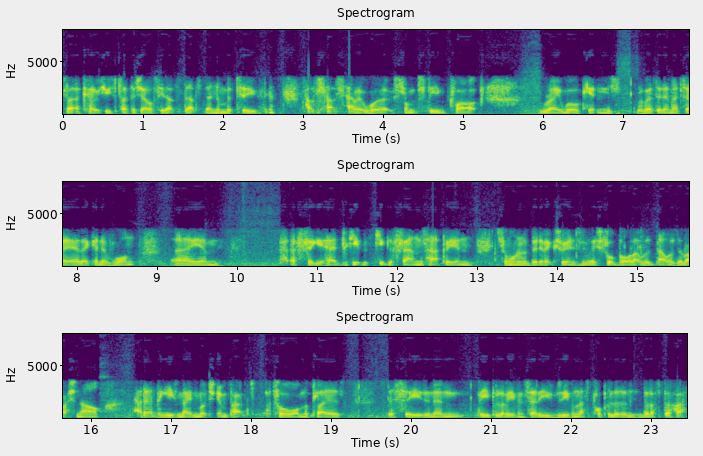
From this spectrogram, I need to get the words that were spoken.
for, a coach who used to play for Chelsea. That's that's their number two. that's that's how it works. From Steve Clarke, Ray Wilkins, Roberto Di Matteo, they kind of want a. Um, a figurehead to keep keep the fans happy and someone with a bit of experience in English football. That was that was the rationale. I don't think he's made much impact at all on the players this season, and people have even said he's even less popular than Villas Boas.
